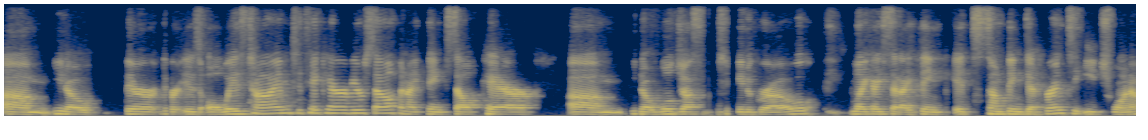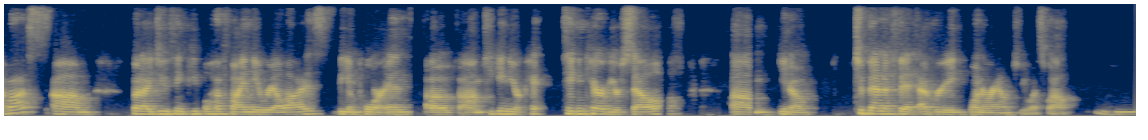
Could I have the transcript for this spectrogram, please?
um, you know there there is always time to take care of yourself. And i think self-care um, you know, will just continue to grow. Like I said, I think it's something different to each one of us. Um, but I do think people have finally realized the importance of um, taking your taking care of yourself. Um, you know, to benefit everyone around you as well. Mm-hmm.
